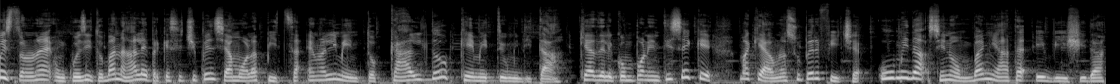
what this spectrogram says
Questo non è un quesito banale perché se ci pensiamo la pizza è un alimento caldo che emette umidità, che ha delle componenti secche ma che ha una superficie umida se non bagnata e viscida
